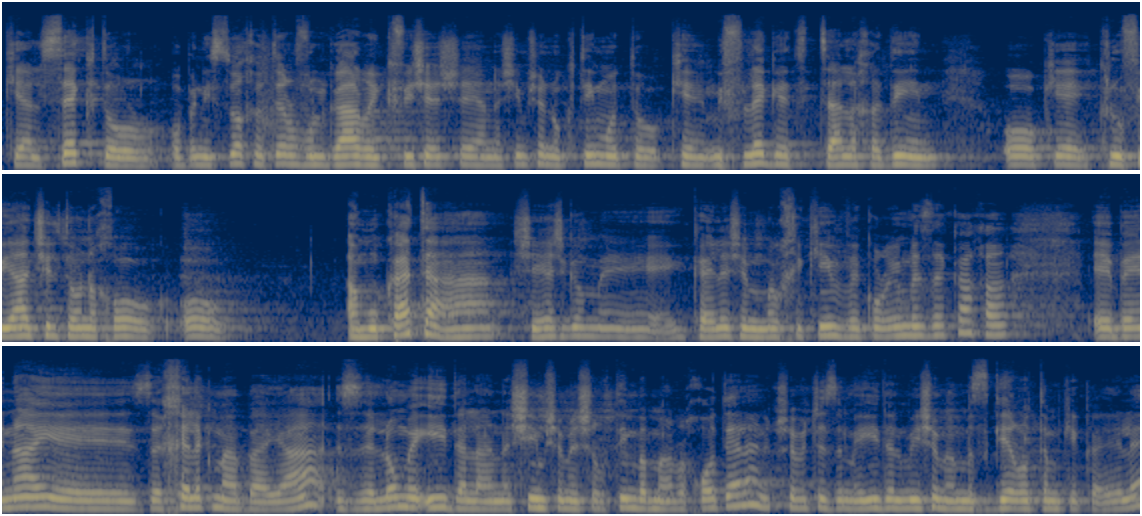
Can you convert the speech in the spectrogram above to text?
כעל סקטור, או בניסוח יותר וולגרי, כפי שיש אנשים שנוקטים אותו, כמפלגת צלאח א-דין, או ככנופיית שלטון החוק, או עמוקתה, שיש גם אה, כאלה שמרחיקים וקוראים לזה ככה, אה, בעיניי אה, זה חלק מהבעיה, זה לא מעיד על האנשים שמשרתים במערכות האלה, אני חושבת שזה מעיד על מי שממסגר אותם ככאלה.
